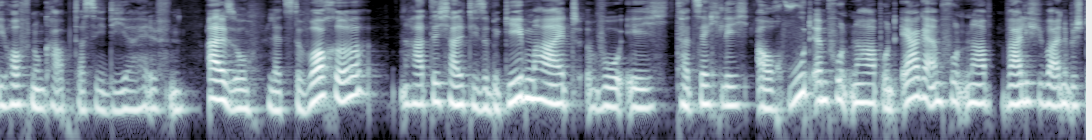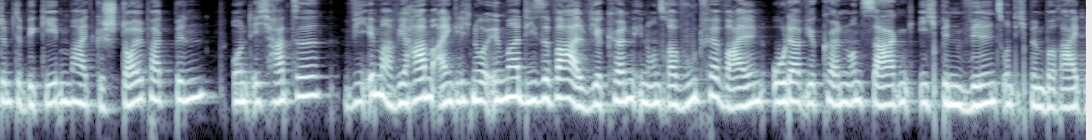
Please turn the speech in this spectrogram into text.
die Hoffnung habe, dass sie dir helfen. Also, letzte Woche hatte ich halt diese Begebenheit, wo ich tatsächlich auch Wut empfunden habe und Ärger empfunden habe, weil ich über eine bestimmte Begebenheit gestolpert bin. Und ich hatte, wie immer, wir haben eigentlich nur immer diese Wahl. Wir können in unserer Wut verweilen oder wir können uns sagen, ich bin willens und ich bin bereit,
